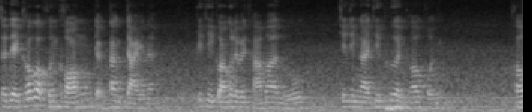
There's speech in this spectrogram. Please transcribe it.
แต่เด็กเขาก็ขนของอย่างตั้งใจนะพิธีกรก็เลยไปถามว่าหนูคิดยังไงที่เพื่อนเขาขนเขา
